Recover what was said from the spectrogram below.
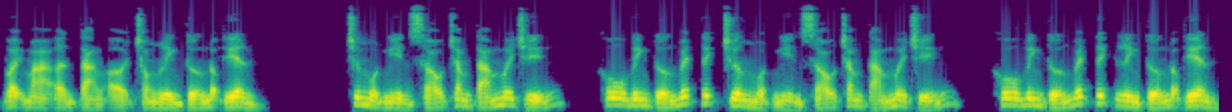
vậy mà ẩn tàng ở trong linh tướng động tiên chương một nghìn sáu trăm tám mươi chín, khô vinh tướng vết tích chương một nghìn sáu trăm tám mươi chín, khô vinh tướng vết tích linh tướng động tiên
